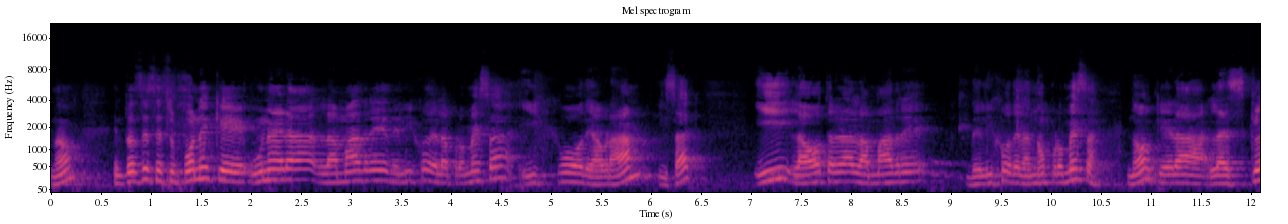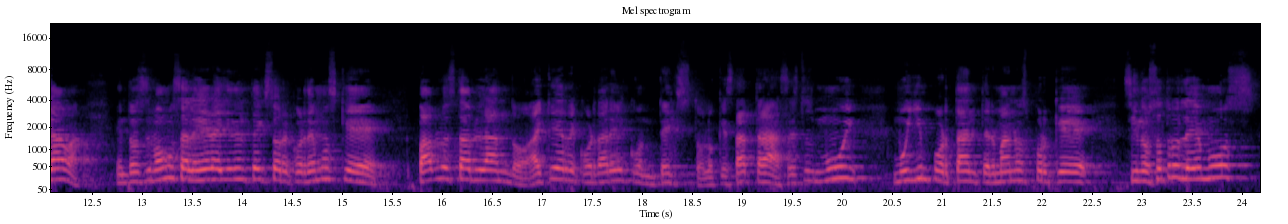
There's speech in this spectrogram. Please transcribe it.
¿no? Entonces se supone que una era la madre del hijo de la promesa, hijo de Abraham, Isaac, y la otra era la madre del hijo de la no promesa, ¿no? Que era la esclava. Entonces vamos a leer ahí en el texto, recordemos que Pablo está hablando, hay que recordar el contexto, lo que está atrás. Esto es muy, muy importante, hermanos, porque si nosotros leemos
